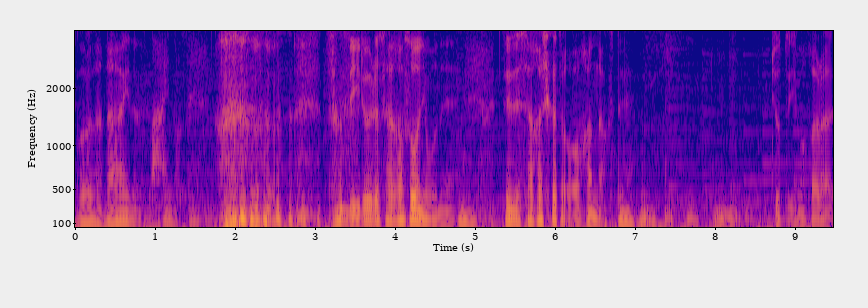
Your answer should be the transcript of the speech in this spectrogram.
これがないのよ。ないのね。そんでいろいろ探そうにもね、うん、全然探し方が分かんなくて、うん、うん、ちょっと今からい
